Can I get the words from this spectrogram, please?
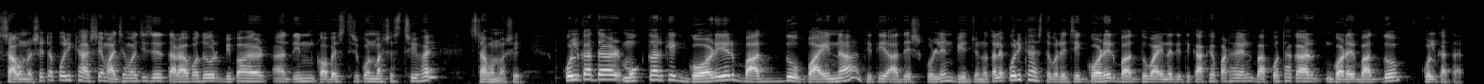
শ্রাবণ মাসে। এটা পরীক্ষা আসে মাঝে মাঝে যে তারাপদর বিবাহের দিন কবে স্থির, কোন মাসে স্থির হয়? শ্রাবণ মাসে। কলকাতার মুক্তারকে গড়ের বাদ্য বায়না দিতে আদেশ করলেন বিয়ের জন্য। তাহলে পরীক্ষা আসতে পারে যে গড়ের বাদ্য বায়না দিতে কাকে পাঠালেন বা কোথাকার গড়ের বাদ্য? কলকাতার।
